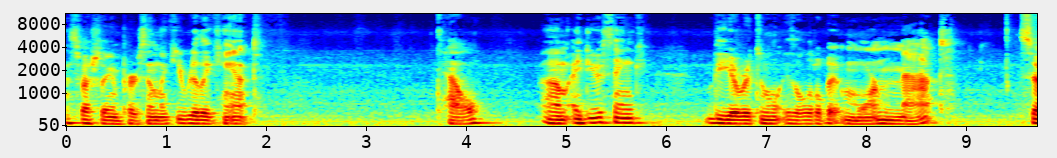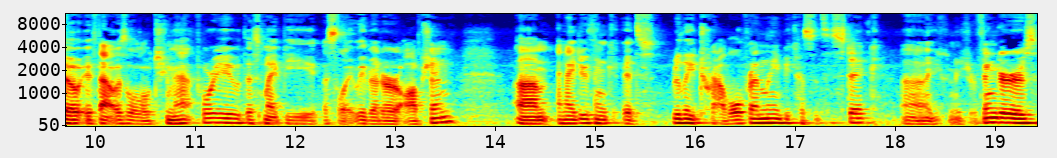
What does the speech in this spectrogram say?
Especially in person, like you really can't tell. Um, I do think the original is a little bit more matte. So if that was a little too matte for you, this might be a slightly better option. Um, and I do think it's really travel friendly because it's a stick. Uh, you can use your fingers.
